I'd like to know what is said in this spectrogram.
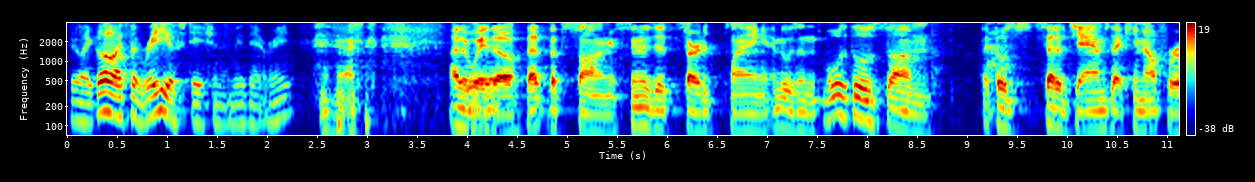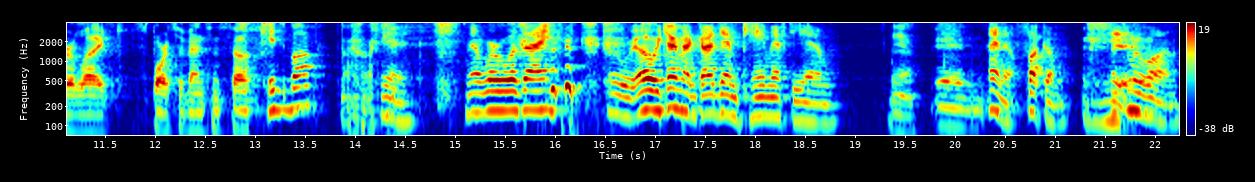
they're like, oh, it's a radio station that made that, right? Either way, Yeah. though, that that song as soon as it started playing, and it was in what was those um like those set of jams that came out for like sports events and stuff. Kids Bop. Yeah. Now where was I? Where we? Oh, we're talking about goddamn Came KMFDM. Yeah, and I know. Fuck them. Let's Yeah. move on.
